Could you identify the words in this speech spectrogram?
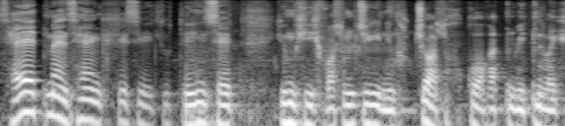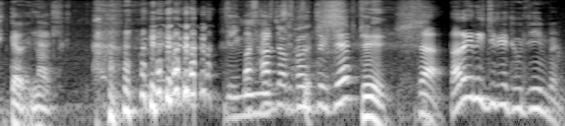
сайд маань сайн гэхээс илүүтэй энэ сайд юм хийх боломжийг нөхчөө олохгүй байгаад нь бид нар баяртай байна л. Бас харж болох үнцэг тий. За дараагийн нэг жиргээ төвлөе юм байна.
